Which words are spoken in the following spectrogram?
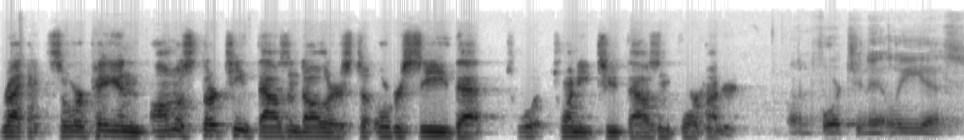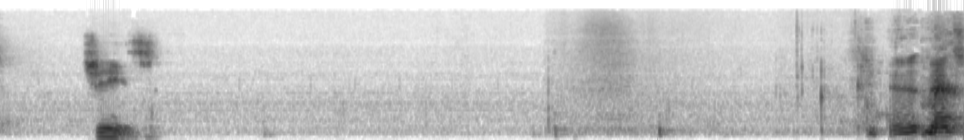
Right, so we're paying almost thirteen thousand dollars to oversee that twenty-two thousand four hundred. Unfortunately, yes. Jeez. And it- Mayor- that's,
